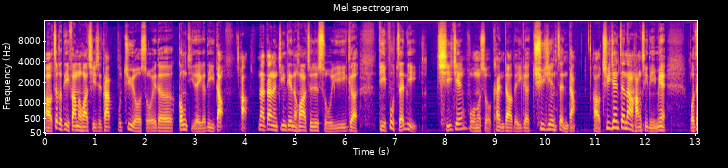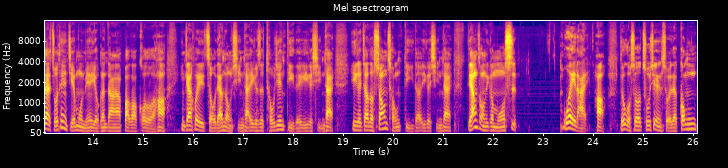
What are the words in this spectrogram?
好，这个地方的话其实它不具有所谓的供给的一个力道。好，那当然今天的话就是属于一个底部整理期间，我们所看到的一个区间震荡。好，区间震荡行情里面，我在昨天的节目里面有跟大家报告过了哈，应该会走两种形态，一个是头肩底的一个形态，一个叫做双重底的一个形态，两种一个模式。未来哈，如果说出现所谓的供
